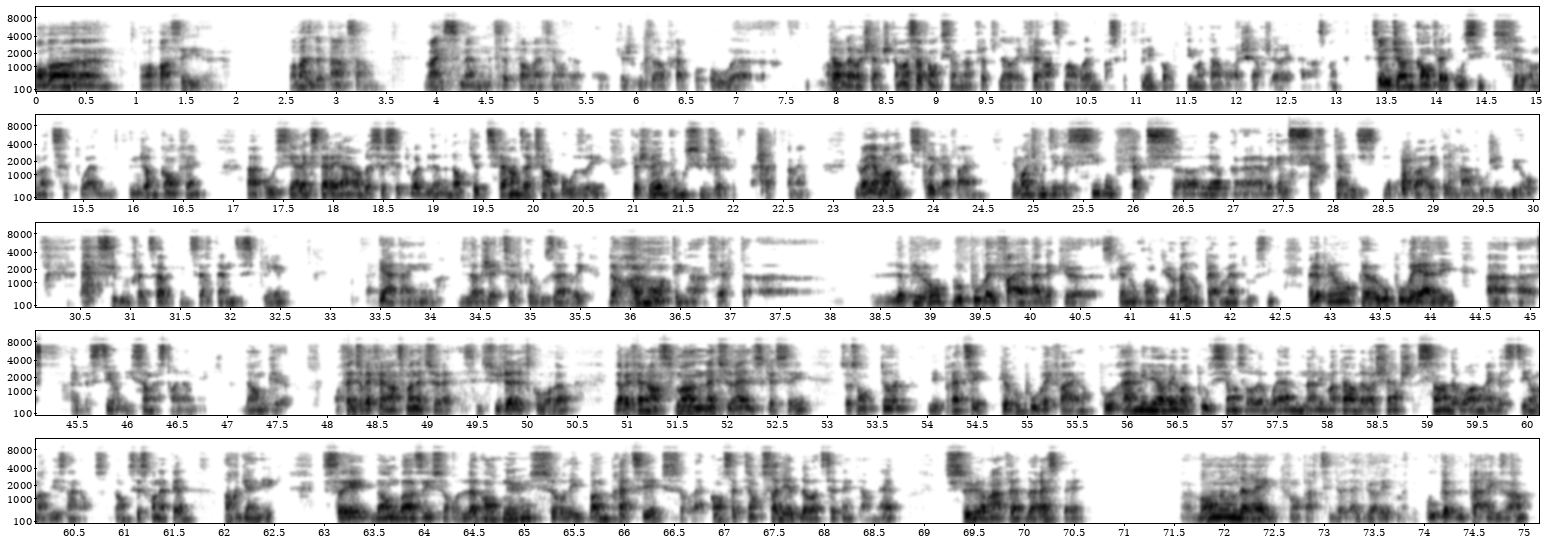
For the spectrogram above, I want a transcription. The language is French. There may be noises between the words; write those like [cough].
On va, euh, on va passer euh, pas mal de temps ensemble. 20 semaines, cette formation-là euh, que je vous offre à propos euh, des moteurs de recherche. Comment ça fonctionne, en fait, le référencement web, parce que ce n'est pas des moteurs de recherche de référencement. C'est une job qu'on fait aussi sur notre site web. C'est une job qu'on fait euh, aussi à l'extérieur de ce site web-là. Donc, il y a différentes actions à poser que je vais vous suggérer à chaque semaine il va y avoir des petits trucs à faire. Et moi, je vous dis que si vous faites ça là, avec une certaine discipline, je vais arrêter de faire bouger le bureau, [laughs] si vous faites ça avec une certaine discipline, vous allez atteindre l'objectif que vous avez de remonter, en fait, euh, le plus haut que vous pouvez le faire avec euh, ce que nos concurrents nous permettent aussi, mais le plus haut que vous pouvez aller, euh, euh investir des sommes astronomiques. Donc, on fait du référencement naturel. C'est le sujet de ce cours-là. Le référencement naturel, ce que c'est, ce sont toutes les pratiques que vous pouvez faire pour améliorer votre position sur le web dans les moteurs de recherche sans devoir investir dans des annonces. Donc, c'est ce qu'on appelle organique. C'est donc basé sur le contenu, sur les bonnes pratiques, sur la conception solide de votre site Internet, sur, en fait, le respect d'un bon nombre de règles qui font partie de l'algorithme de Google, par exemple.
